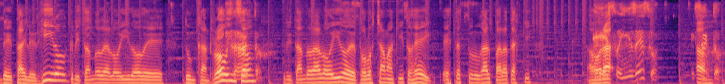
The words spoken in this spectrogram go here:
de Tyler Hero, gritándole al oído de Duncan Robinson, gritándole al oído de todos los chamaquitos, hey, este es tu lugar, párate aquí. Ahora, eso, y es eso. Exacto. Ah,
